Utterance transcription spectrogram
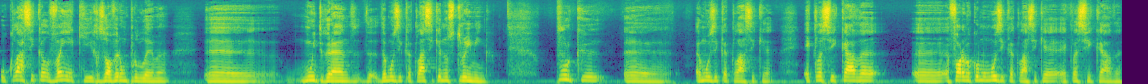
o Classical vem aqui resolver um problema uh, muito grande da música clássica no streaming, porque uh, a música clássica é classificada, a forma como música clássica é classificada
